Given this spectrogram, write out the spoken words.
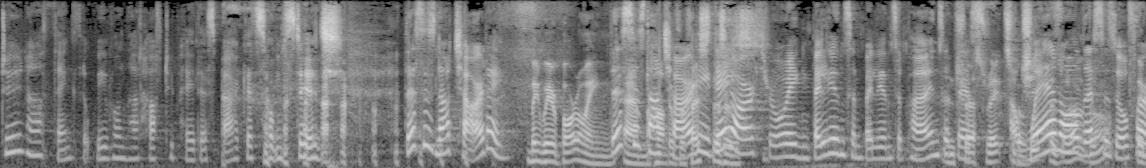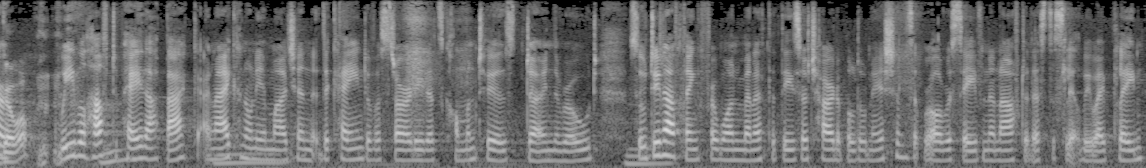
do not think that we will not have to pay this back at some stage. this is not charity. I mean, we're borrowing. This um, is not charity. They are throwing billions and billions of pounds at Interest this. rates and when all well, this is over, we will have to pay that back. And I can only imagine the kind of austerity that's coming to us down the road. Mm. So do not think for one minute that these are charitable donations that we're all receiving, and after this, the slate will be wiped clean, mm.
